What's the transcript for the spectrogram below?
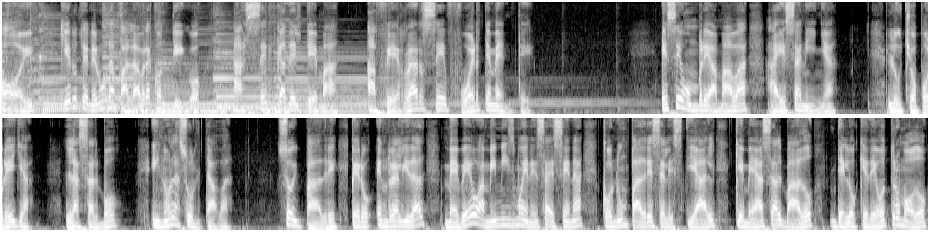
Hoy quiero tener una palabra contigo acerca del tema aferrarse fuertemente. Ese hombre amaba a esa niña, luchó por ella, la salvó y no la soltaba soy padre, pero en realidad me veo a mí mismo en esa escena con un Padre Celestial que me ha salvado de lo que de otro modo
